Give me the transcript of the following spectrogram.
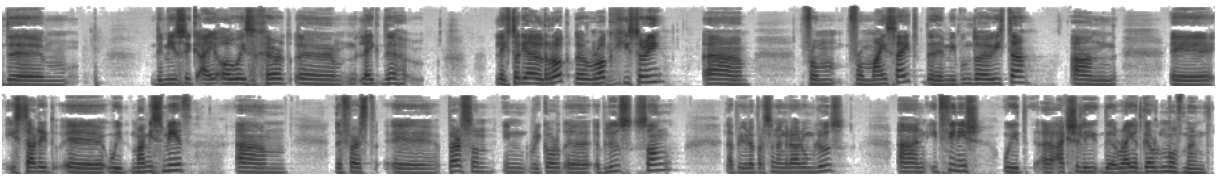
the, um, the music I always heard, um, like the la historia del rock, the rock history, um, from, from my side, desde mi punto de vista. And uh, it started uh, with Mamie Smith, um, the first uh, person in record uh, a blues song, la primera persona en grabar un blues. And it finished with uh, actually the Riot Girl movement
